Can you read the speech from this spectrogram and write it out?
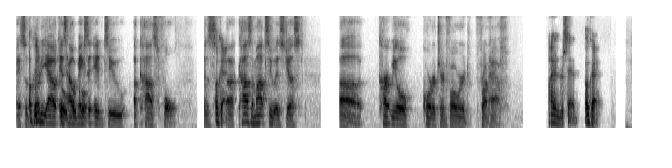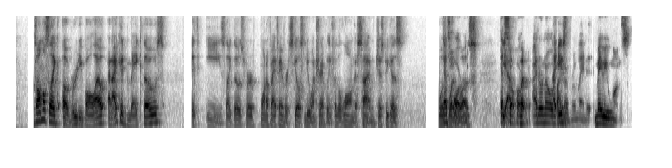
Okay, so the Okay, Rudy out is how cool, it makes cool. it into a Kaz full. Because Okay. uh, Kasamatsu is just uh, cartwheel, quarter turn forward, front half. i understand okay It's almost like a Rudy ball out, and I could make those with ease. Like those were one of my favorite skills to do on trampoline for the longest time, just because it was That's what hard. it was. that's Yeah, so hard but i don't know if I i've used- ever landed maybe once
